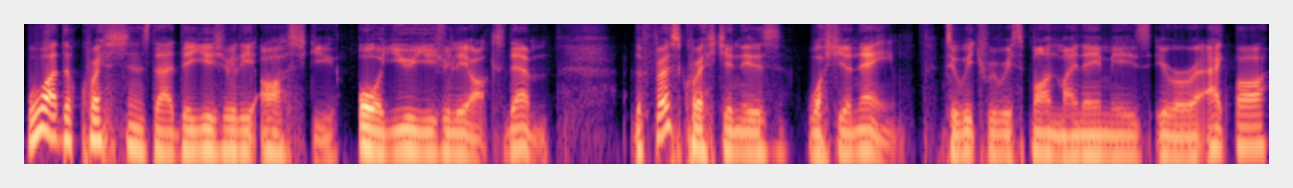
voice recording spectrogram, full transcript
what are the questions that they usually ask you or you usually ask them? The first question is, What's your name? To which we respond, My name is Irora Akbar.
